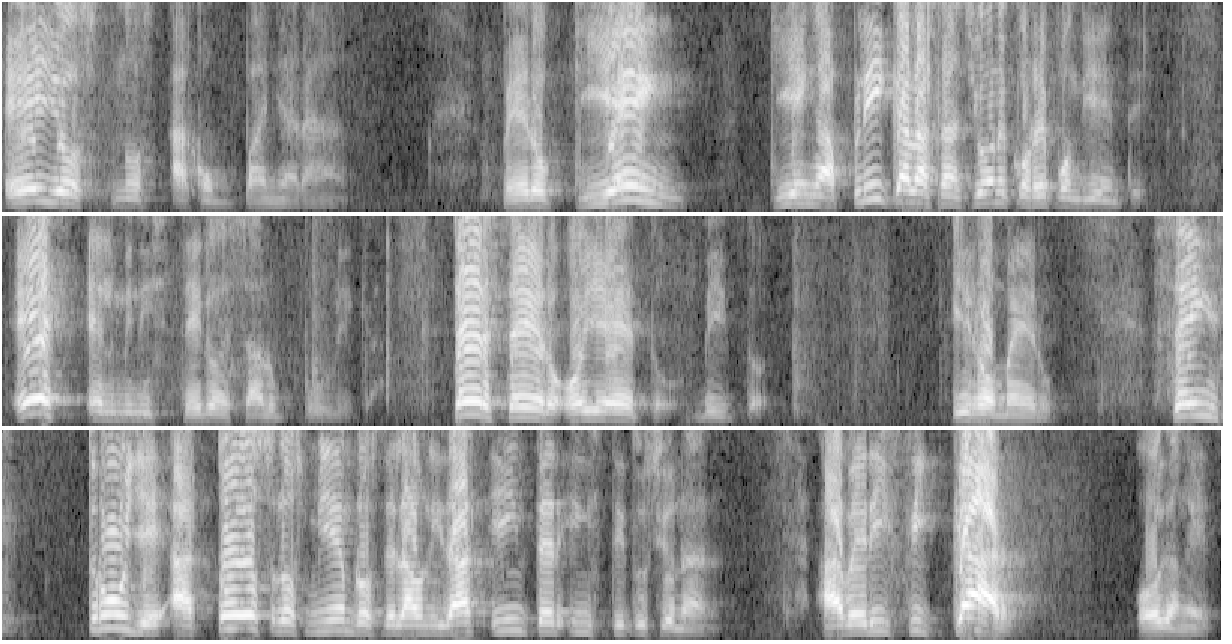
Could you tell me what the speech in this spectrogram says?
ellos nos acompañarán. Pero ¿quién, quien aplica las sanciones correspondientes? Es el Ministerio de Salud Pública. Tercero, oye esto, Víctor y Romero, se, instruye a todos los miembros de la unidad interinstitucional a verificar, oigan esto,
